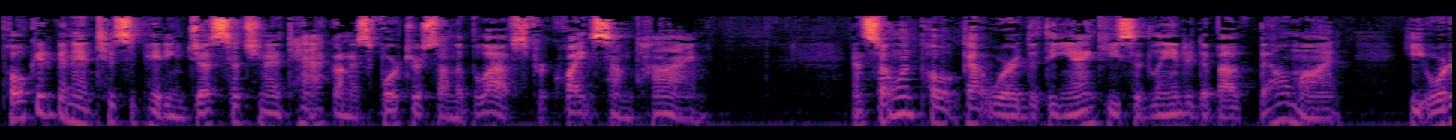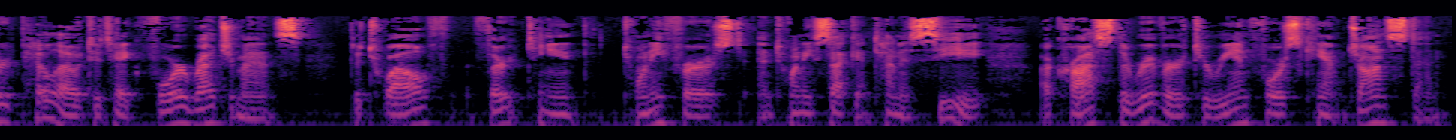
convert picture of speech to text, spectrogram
Polk had been anticipating just such an attack on his fortress on the bluffs for quite some time. And so when Polk got word that the Yankees had landed above Belmont, he ordered Pillow to take four regiments, the 12th, 13th, 21st, and 22nd Tennessee, across the river to reinforce Camp Johnston,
